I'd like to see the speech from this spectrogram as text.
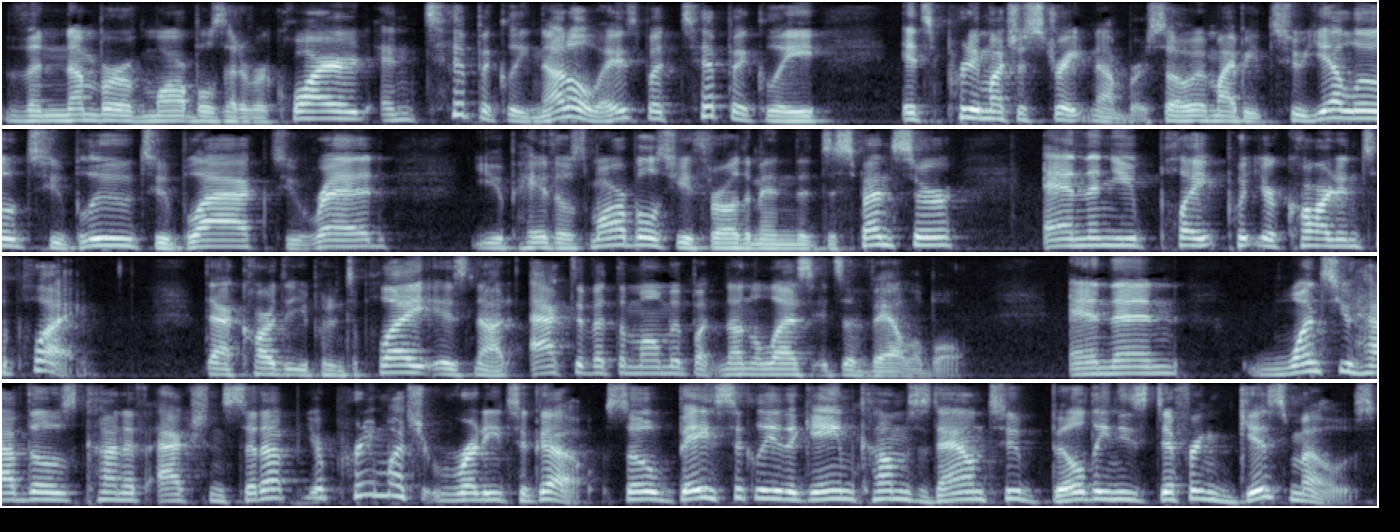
the number of marbles that are required. And typically, not always, but typically, it's pretty much a straight number. So it might be two yellow, two blue, two black, two red. You pay those marbles, you throw them in the dispenser, and then you play put your card into play. That card that you put into play is not active at the moment, but nonetheless it's available. And then once you have those kind of actions set up, you're pretty much ready to go. So basically, the game comes down to building these different gizmos.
